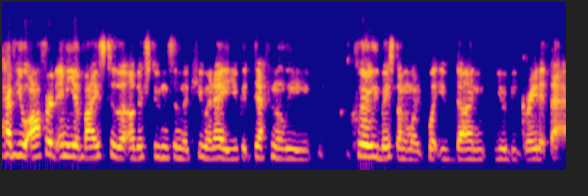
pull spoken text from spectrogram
have you offered any advice to the other students in the Q&A? You could definitely, clearly based on like what you've done, you'd be great at that.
